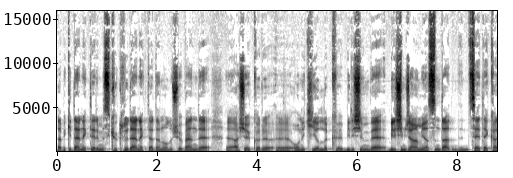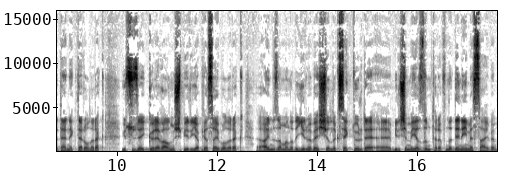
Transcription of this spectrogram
Tabii ki derneklerimiz köklü derneklerden oluşuyor. Ben de e, aşağı yukarı e, 12 yıllık bilişim ve bilişim camiasında STK dernekler olarak üst düzey görev almış bir yapıya sahip olarak e, aynı zamanda da 25 yıllık sektörde e, bilişim ve yazılım tarafında deneyime sahibim.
